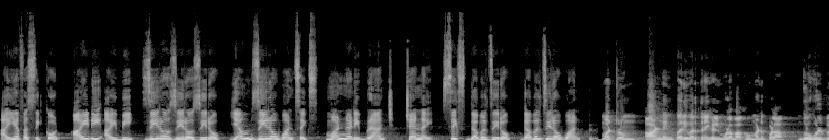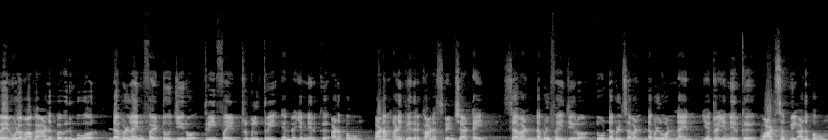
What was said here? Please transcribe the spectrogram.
IFSC code IDIB zero zero zero M zero one six Mannady branch Chennai six double zero double zero one மற்றும் ஆன்லைன் பரிவர்த்தனைகள் மூலமாகவும் அனுப்பலாம். கூகுள் பே மூலமாக அனுப்ப விரும்புவோர் double nine five two zero three five triple three என்ற எண்ணிற்கு அனுப்பவும். பணம் அனுப்பியதற்கான ஸ்கிரீன்ஷாட்டை seven double five zero two double seven double one nine என்ற எண்ணிற்கு வாட்ஸ்அப்பில் அனுப்பவும்.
